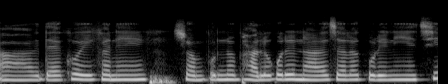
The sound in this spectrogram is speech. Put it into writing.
আর দেখো, এখানে সম্পূর্ণ ভালো করে নাড়াচাড়া করে নিয়েছি।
